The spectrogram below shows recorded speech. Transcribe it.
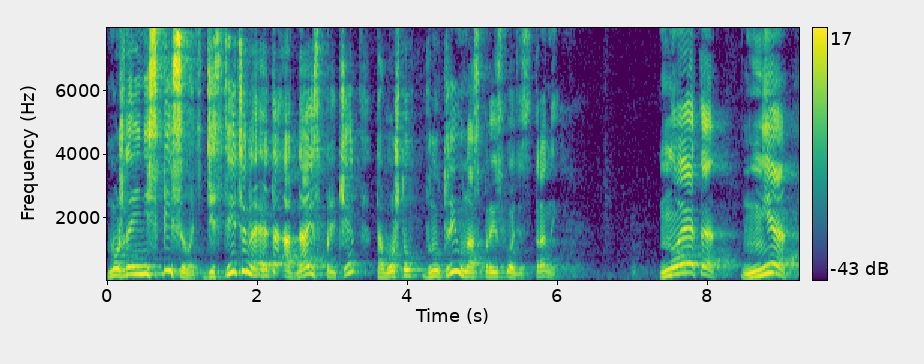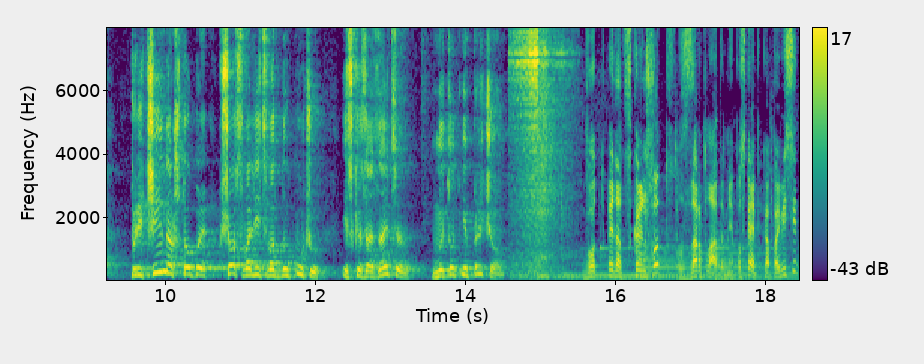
Можно и не списывать. Действительно, это одна из причин того, что внутри у нас происходит страны. Но это не причина, чтобы все свалить в одну кучу и сказать, знаете, мы тут ни при чем. Вот этот скриншот с зарплатами, пускай пока повисит,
